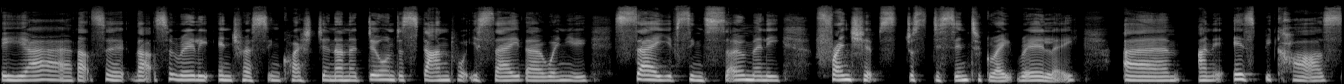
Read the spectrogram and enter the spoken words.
Yeah, that's a that's a really interesting question, and I do understand what you say there when you say you've seen so many friendships just disintegrate, really, um, and it is because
